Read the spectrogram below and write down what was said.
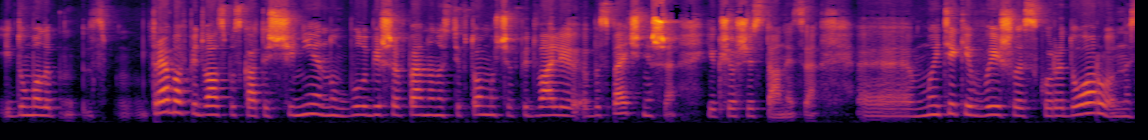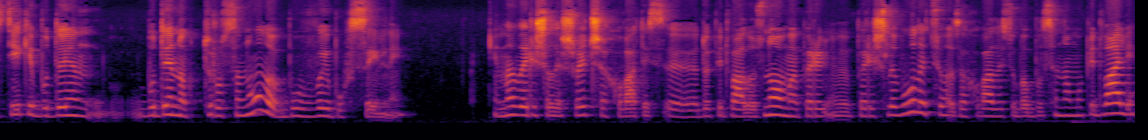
і думали, треба в підвал спускатись чи ні. Ну, Було більше впевненості в тому, що в підвалі безпечніше, якщо щось станеться. Е, ми тільки вийшли з коридору, настільки будин... будинок трусануло, був вибух сильний. І ми вирішили швидше ховатись е, до підвалу. Знову ми перейшли вулицю, заховались у бабусиному підвалі.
